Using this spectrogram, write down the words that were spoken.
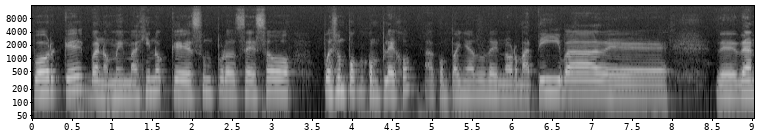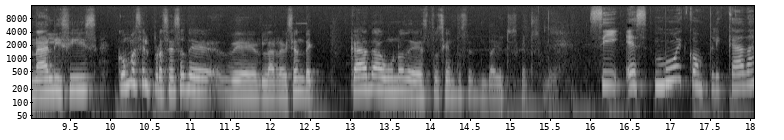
porque, bueno, me imagino que es un proceso pues un poco complejo, acompañado de normativa, de, de, análisis. ¿Cómo es el proceso de, de, la revisión de cada uno de estos 178 objetos? Sí, es muy complicada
